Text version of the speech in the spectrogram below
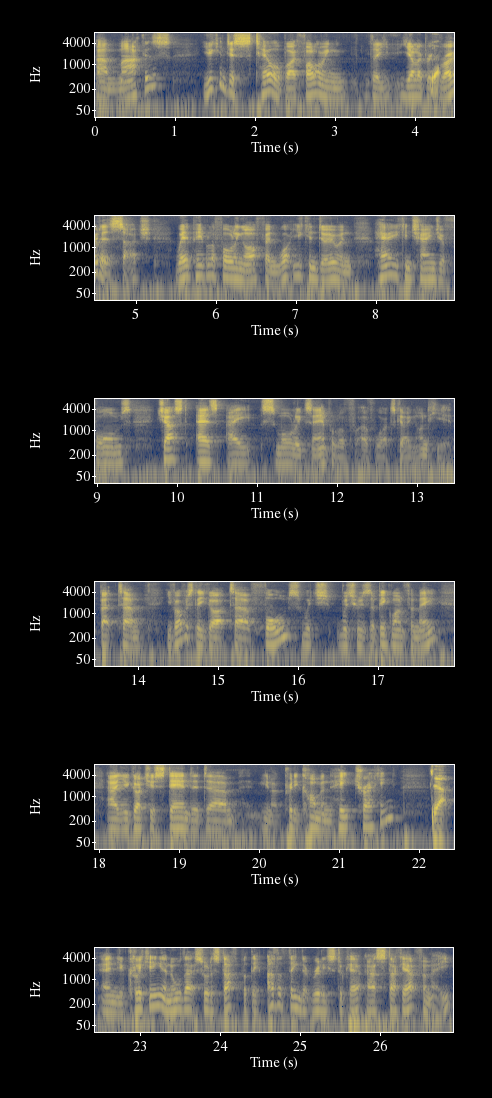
um, markers, you can just tell by following the yellow brick Yeah. road as such where people are falling off and what you can do and how you can change your forms, just as a small example of, of what's going on here. But um, you've obviously got uh, forms, which which was a big one for me. Uh, you got your standard, um, you know, pretty common heat tracking. Yeah. And your clicking and all that sort of stuff. But the other thing that really stuck out, uh, stuck out for me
